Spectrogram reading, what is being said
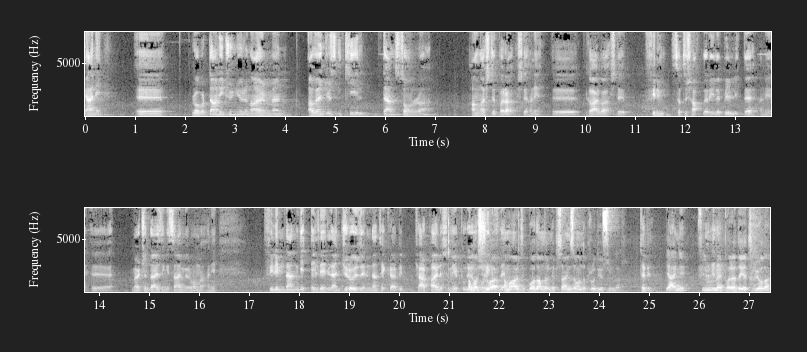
Yani e, Robert Downey Jr.'ın Iron Man Avengers 2'den sonra anlaştığı para işte hani e, galiba işte film satış hakları ile birlikte hani e, merchandising'i saymıyorum ama hani filmden elde edilen ciro üzerinden tekrar bir kar paylaşımı yapılıyor. ama şu var herifle. ama artık bu adamların hepsi aynı zamanda prodüserler. Tabii. Yani filmine para da yatırıyorlar.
